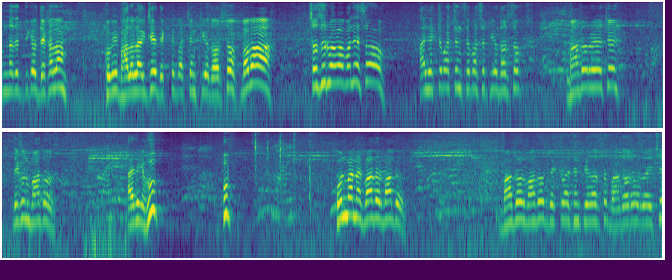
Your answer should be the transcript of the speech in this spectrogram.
আপনাদের দিকেও দেখালাম। খুবই ভালো লাগছে, দেখতে পাচ্ছেন প্রিয় দর্শক। বাবা, শ্বশুর বাবা, বলে এসো। আজ দেখতে পাচ্ছেন সে পাশে প্রিয় দর্শক। বাঁদর রয়েছে। দেখুন, বাঁদর। আজ দেখে হুপ হুপ। কোন বানায় বাঁদর বাঁদর। বাঁদর বাঁদর দেখতে পাচ্ছেন প্রিয় বাঁদরও রয়েছে।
